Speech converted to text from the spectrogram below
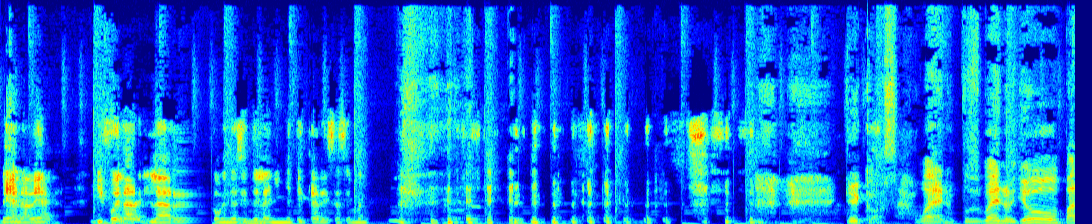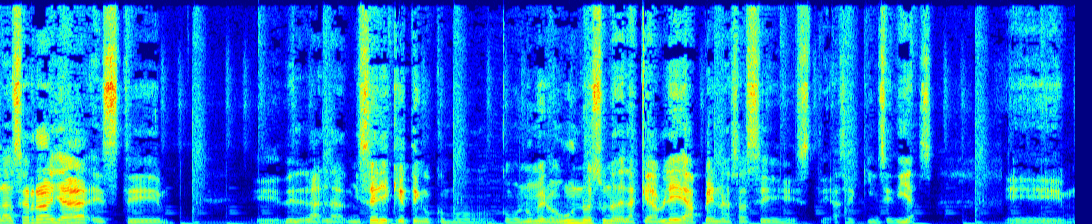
véala, véala. Y fue la, la recomendación de la niñeteca de esa semana. Qué cosa. Bueno, pues bueno, yo para cerrar ya, este, eh, de la, mi serie que yo tengo como, como número uno es una de la que hablé apenas hace, este, hace 15 días. Eh,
